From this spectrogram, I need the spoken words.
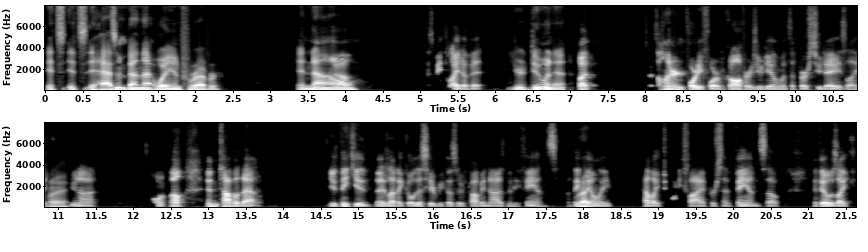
It's it's it hasn't been that way in forever. And now Let's make light of it. you're doing it. But it's 144 golfers you're dealing with the first two days. Like Right. you're not. Well, and on top of that, you'd think you they let it go this year because there's probably not as many fans. I think Right. they only have like 25% fans. So if it was like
